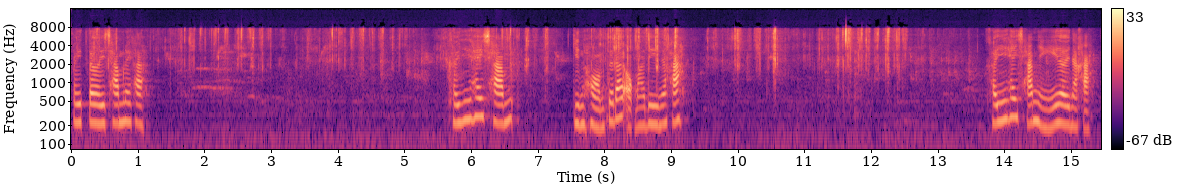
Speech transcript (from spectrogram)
ใบเตยช้ำเลยค่ะ ขยี้ให้ช้ำกลิ่นหอมจะได้ออกมาดีนะคะ ขยี้ให้ช้ำอย่างนี้เลยนะคะ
